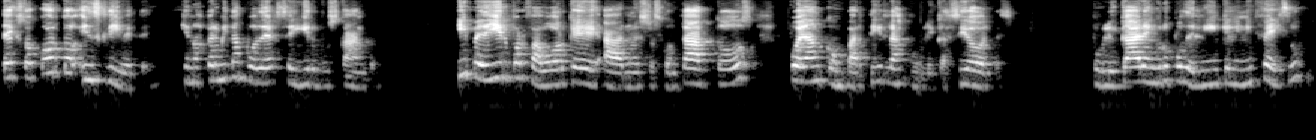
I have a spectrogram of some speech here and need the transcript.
texto corto, inscríbete, que nos permitan poder seguir buscando. Y pedir, por favor, que a nuestros contactos puedan compartir las publicaciones. Publicar en grupos de LinkedIn y Facebook.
